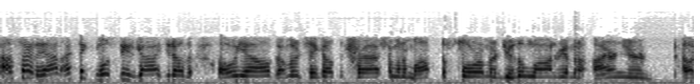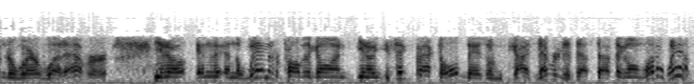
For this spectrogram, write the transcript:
outside of that, I think most of these guys, you know, the, oh, yeah, I'm going to take out the trash. I'm going to mop the floor. I'm going to do the laundry. I'm going to iron your underwear, whatever. You know, and the, and the women are probably going, you know, you think back to old days when guys never did that stuff. They're going, what a wimp.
